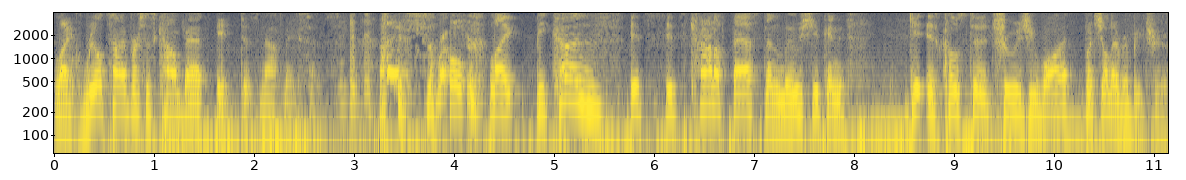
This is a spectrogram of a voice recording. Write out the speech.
like real time versus combat, it does not make sense. so, like because it's it's kind of fast and loose, you can get as close to true as you want, but you'll never be true.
